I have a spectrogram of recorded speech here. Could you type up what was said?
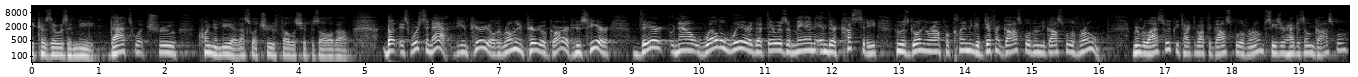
because there was a need. That's what true koinonia, that's what true fellowship is all about. But it's worse than that. The imperial, the Roman imperial guard who's here, they're now well aware that there was a man in their custody who was going around proclaiming a different gospel than the gospel of Rome. Remember last week we talked about the gospel of Rome? Caesar had his own gospel.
